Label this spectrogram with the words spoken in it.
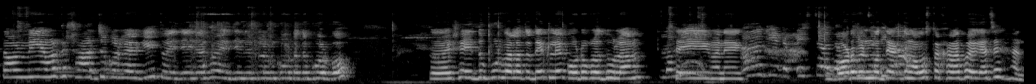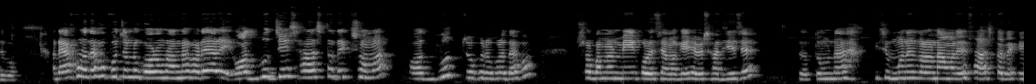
তো আমার মেয়ে আমাকে সাহায্য করবে আর কি। তো এই যে দেখো এই জিনিসগুলো আমি কৌটোতে ভরবো। তো সেই দুপুরবেলা তো দেখলে কৌটোগুলো ধুলাম। সেই মানে গরমের মধ্যে একদম অবস্থা খারাপ হয়ে গেছে। হ্যাঁ দেবো। আর এখনও দেখো প্রচণ্ড গরম রান্নাঘরে। আর এই অদ্ভুত যে সাজটা দেখছ আমার অদ্ভুত চোখের উপরে দেখো সব আমার মেয়ে করেছে আমাকে এইভাবে সাজিয়েছে। তো তোমরা কিছু মনে করো না আমার এই সাজটা দেখে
